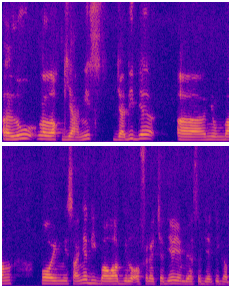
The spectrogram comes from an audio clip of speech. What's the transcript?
eh, lu ngelok Giannis jadi dia eh, nyumbang poin misalnya di bawah below average dia yang biasa dia 30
